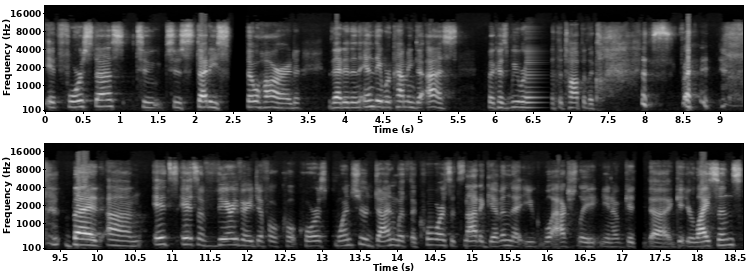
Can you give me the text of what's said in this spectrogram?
it forced us to, to study so hard that in the end they were coming to us because we were at the top of the class. but but um, it's it's a very very difficult course. Once you're done with the course, it's not a given that you will actually you know get uh, get your license.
